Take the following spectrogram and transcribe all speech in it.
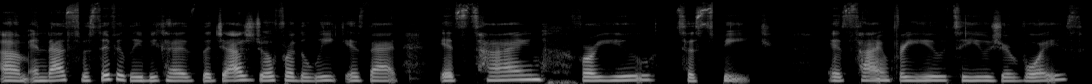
Um, and that's specifically because the jazz jewel for the week is that it's time for you to speak. It's time for you to use your voice.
